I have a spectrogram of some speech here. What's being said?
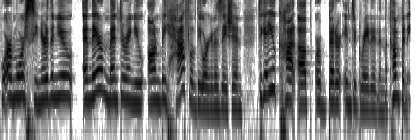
who are more senior than you, and they are mentoring you on behalf of the organization to get you caught up or better integrated in the company.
